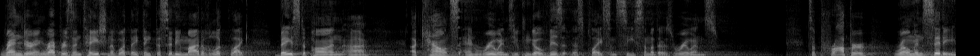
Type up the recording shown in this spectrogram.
rendering representation of what they think the city might have looked like based upon uh, accounts and ruins. You can go visit this place and see some of those ruins. It's a proper Roman city,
